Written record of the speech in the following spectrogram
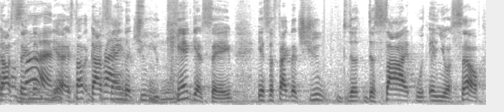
God saying that. Yeah, it's not God saying that you, you mm-hmm. can't get saved. It's the fact that you d- decide within yourself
